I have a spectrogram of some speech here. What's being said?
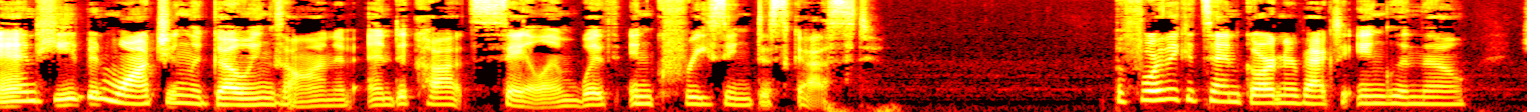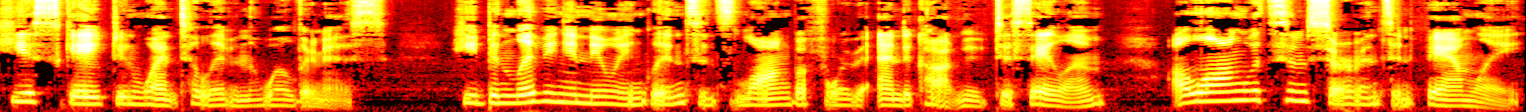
and he'd been watching the goings on of Endicott Salem with increasing disgust. Before they could send Gardner back to England, though, he escaped and went to live in the wilderness. He'd been living in New England since long before the Endicott moved to Salem, along with some servants and family.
